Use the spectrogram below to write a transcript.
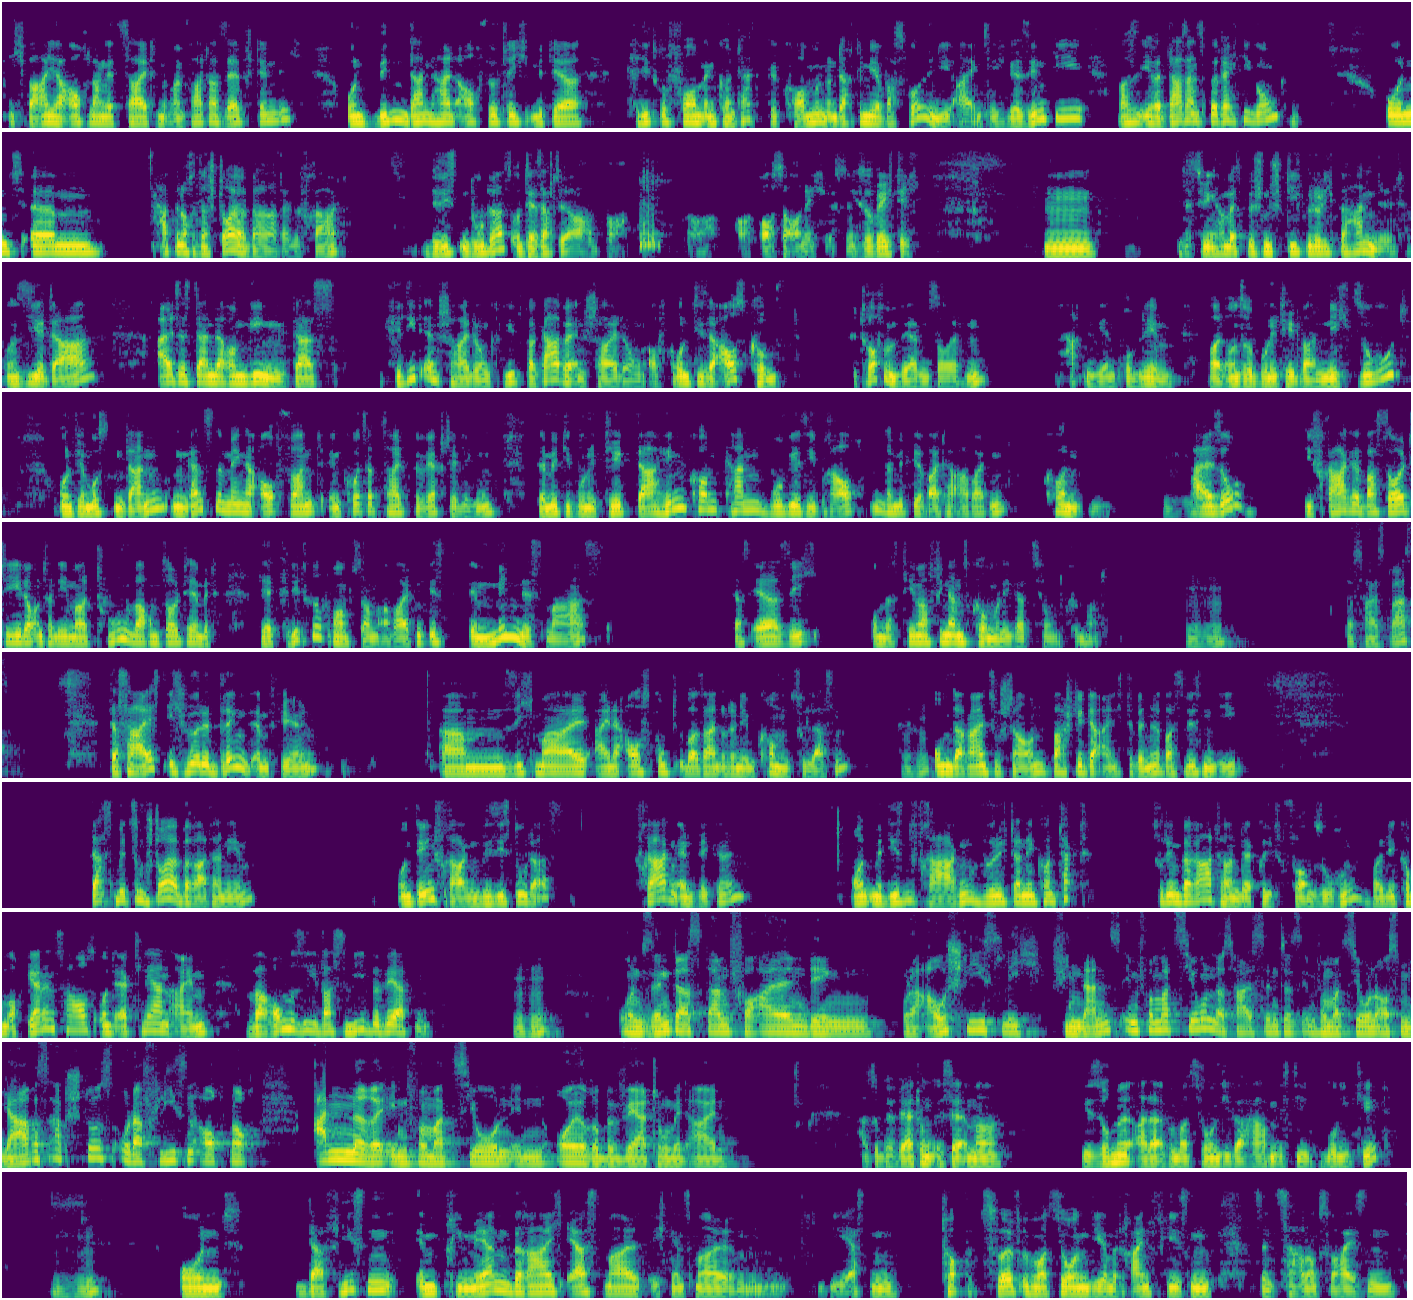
ich war ja auch lange Zeit mit meinem Vater selbstständig und bin dann halt auch wirklich mit der Kreditreform in Kontakt gekommen und dachte mir, was wollen die eigentlich? Wer sind die? Was ist ihre Daseinsberechtigung? Und ähm, habe mir noch den Steuerberater gefragt, wie siehst denn du das? Und der sagte, ja, boah, boah, brauchst du auch nicht, ist nicht so wichtig. Hm, deswegen haben wir es ein bisschen stiefmütterlich behandelt. Und siehe da, als es dann darum ging, dass Kreditentscheidungen, Kreditvergabeentscheidungen aufgrund dieser Auskunft getroffen werden sollten, hatten wir ein Problem, weil unsere Bonität war nicht so gut und wir mussten dann eine ganze Menge Aufwand in kurzer Zeit bewerkstelligen, damit die Bonität dahin kommen kann, wo wir sie brauchten, damit wir weiterarbeiten konnten. Mhm. Also die Frage, was sollte jeder Unternehmer tun, warum sollte er mit der Kreditreform zusammenarbeiten, ist im Mindestmaß, dass er sich um das Thema Finanzkommunikation kümmert. Mhm. Das heißt was? Das heißt, ich würde dringend empfehlen, ähm, sich mal eine Auskunft über sein Unternehmen kommen zu lassen, mhm. um da reinzuschauen, was steht da eigentlich drin, was wissen die. Das mit zum Steuerberater nehmen und den fragen, wie siehst du das? Fragen entwickeln und mit diesen Fragen würde ich dann den Kontakt zu den Beratern der Kreditreform suchen, weil die kommen auch gerne ins Haus und erklären einem, warum sie was wie bewerten. Mhm. Und sind das dann vor allen Dingen oder ausschließlich Finanzinformationen? Das heißt, sind es Informationen aus dem Jahresabschluss oder fließen auch noch andere Informationen in eure Bewertung mit ein? Also Bewertung ist ja immer die Summe aller Informationen, die wir haben, ist die Bonität. Mhm. Und da fließen im primären Bereich erstmal, ich nenne es mal, ähm, die ersten Top 12 Informationen, die hier mit reinfließen, sind Zahlungsweisen,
